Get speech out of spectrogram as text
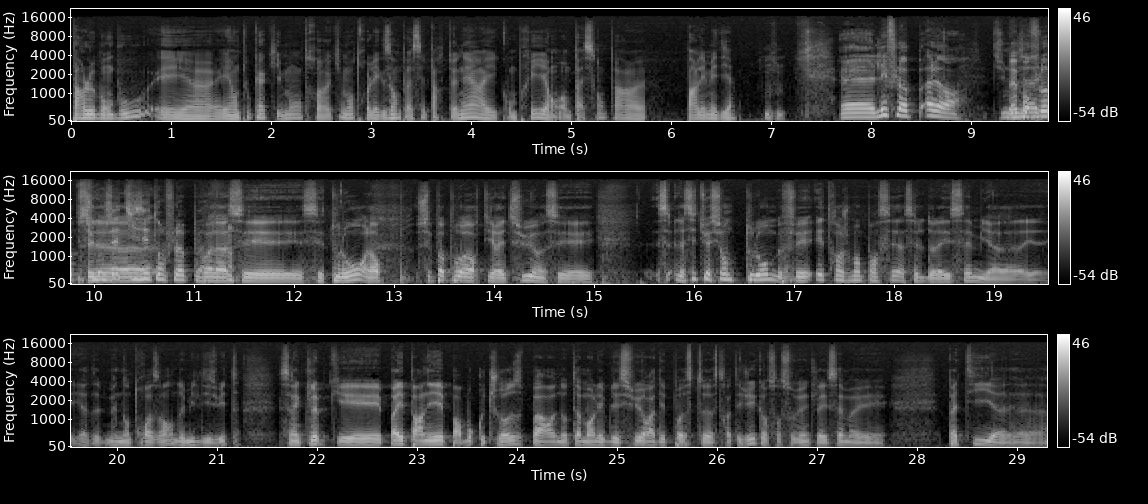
par le bon bout et, euh, et en tout cas qui montre qui montre l'exemple à ses partenaires y compris en, en passant par par les médias Euh, Les flops, alors tu Ben, nous, mon as, flop, tu c'est nous le- as teasé ton flop. Voilà, c'est c'est Toulon. Alors, c'est pas pour avoir tiré dessus. hein, c'est c'est- la situation de Toulon me fait étrangement penser à celle de l'ASM il, y a- maintenant trois ans, en 2018. C'est un club qui est pas épargné par beaucoup de choses, par notamment les blessures à des postes stratégiques. On s'en souvient que l'ASM avait pâti. à- à-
